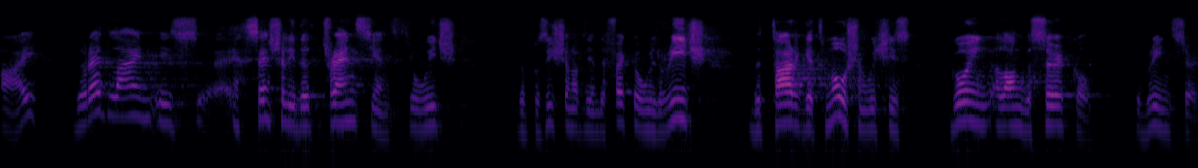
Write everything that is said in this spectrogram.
high, the red line is essentially the transient through which the position of the end effector will reach the target motion, which is going along the circle, the green circle.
